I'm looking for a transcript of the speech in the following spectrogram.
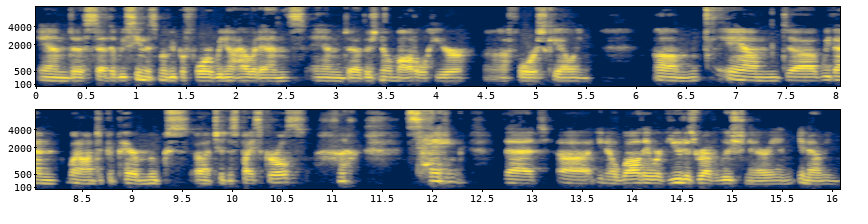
and uh, said that we've seen this movie before, we know how it ends, and uh, there's no model here for scaling. Um, and we then went on to compare MOOCs to the Spice Girls, saying that uh, you know while they were viewed as revolutionary, and you know, I mean,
